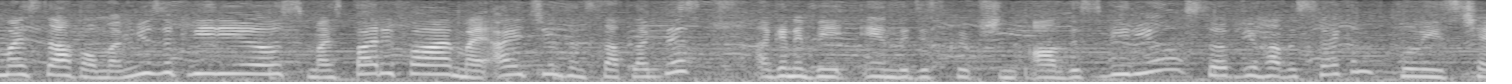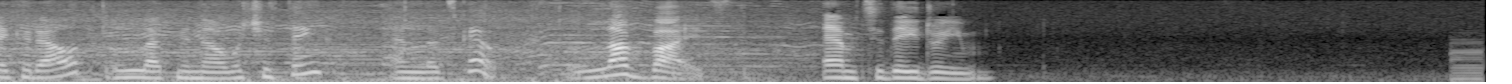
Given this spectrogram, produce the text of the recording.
All my stuff, all my music videos, my Spotify, my iTunes and stuff like this are gonna be in the description of this video. So if you have a second, please check it out. Let me know what you think and let's go. Love Bites, Empty Daydream.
